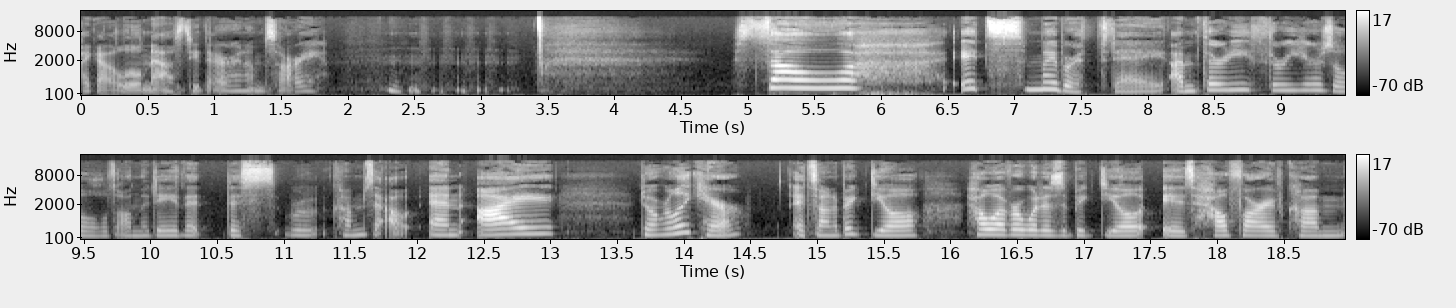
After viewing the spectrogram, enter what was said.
I got a little nasty there and I'm sorry. so it's my birthday. I'm 33 years old on the day that this comes out, and I don't really care. It's not a big deal. However, what is a big deal is how far I've come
